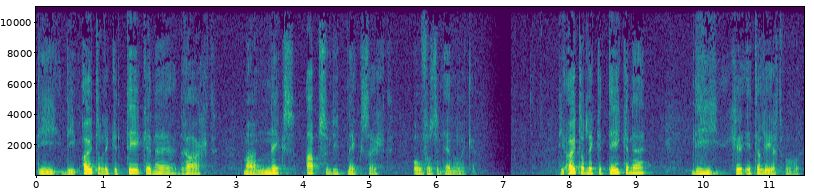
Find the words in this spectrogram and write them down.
die die uiterlijke tekenen draagt, maar niks, absoluut niks zegt over zijn innerlijke. Die uiterlijke tekenen die geëtaleerd worden.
